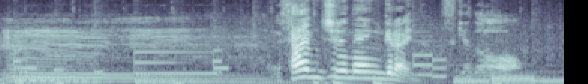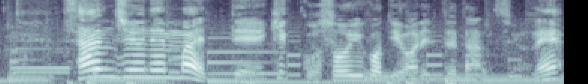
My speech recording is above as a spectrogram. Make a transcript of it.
うーん、30年ぐらいなんですけど、30年前って結構そういうこと言われてたんですよね。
